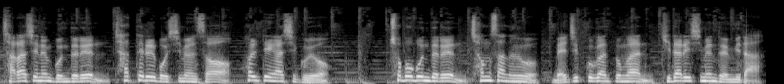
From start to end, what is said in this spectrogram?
잘하시는 분들은 차트를 보시면서 홀딩 하시고요. 초보분들은 청산 후 매집 구간 동안 기다리시면 됩니다.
